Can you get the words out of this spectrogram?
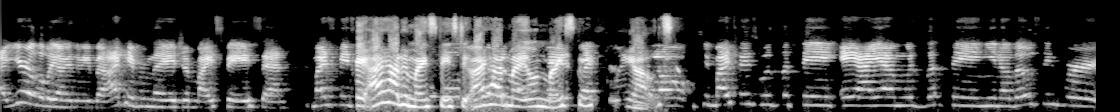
uh, you're a little younger than me, but I came from the age of MySpace and MySpace. Hey, I had a MySpace too. I had my own MySpace layout. So, so MySpace was the thing. AIM was the thing. You know, those things were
